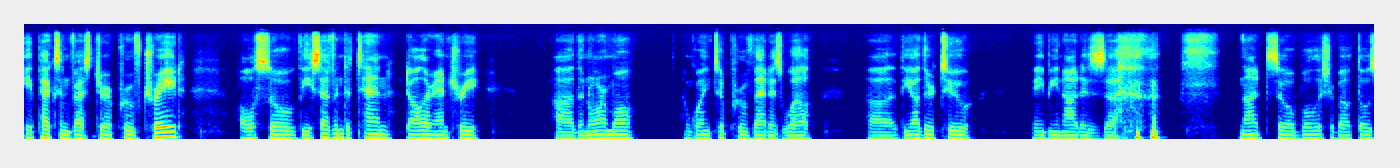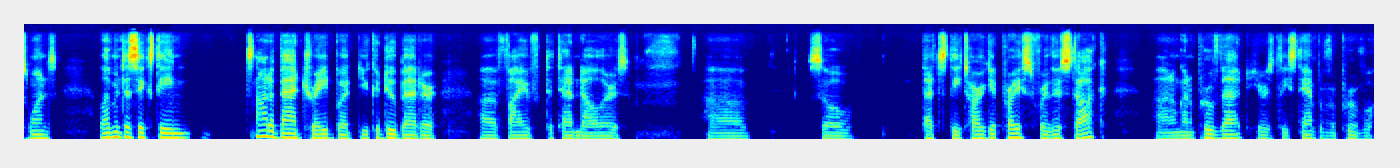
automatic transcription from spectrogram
Apex Investor approved trade. Also, the seven to ten dollar entry, uh, the normal, I'm going to approve that as well. Uh, the other two, maybe not as uh, not so bullish about those ones. 11 to 16, it's not a bad trade, but you could do better. Uh, five to ten dollars. Uh, so that's the target price for this stock. Uh, I'm going to prove that. Here's the stamp of approval.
